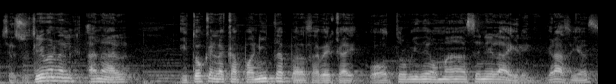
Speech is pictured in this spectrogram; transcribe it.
se suscriban al canal y toquen la campanita para saber que hay otro video más en el aire. Gracias.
